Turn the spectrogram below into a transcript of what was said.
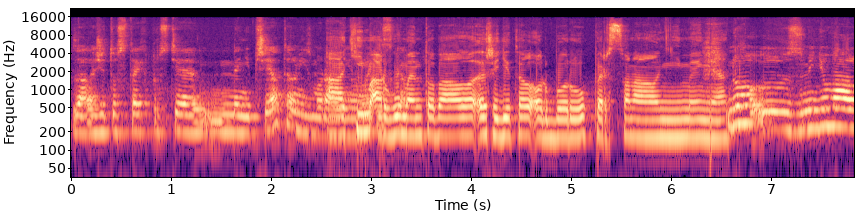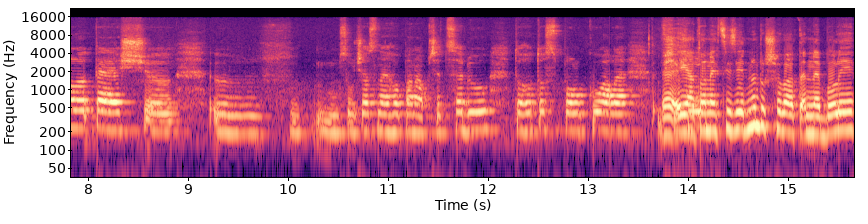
záležitostech prostě není přijatelný z morálního A tím hlediska. argumentoval ředitel odboru personálními nějak? No, eh, zmiňoval též eh, současného pana předsedu tohoto spolku, ale všichni... Já to nechci zjednodušovat, neboli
